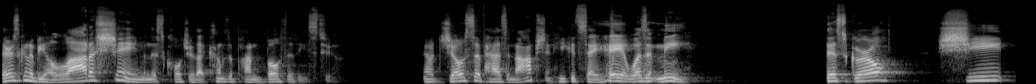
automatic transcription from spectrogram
there's going to be a lot of shame in this culture that comes upon both of these two. Now, Joseph has an option. He could say, Hey, it wasn't me. This girl, she,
